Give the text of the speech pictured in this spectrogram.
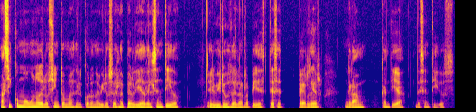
Así como uno de los síntomas del coronavirus es la pérdida del sentido, El virus de la rapidez te hace perder gran cantidad de sentidos.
